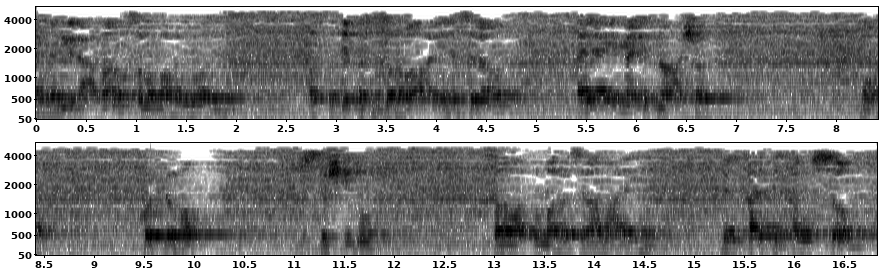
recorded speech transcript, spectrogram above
النبي الأعظم صلى الله عليه وآله الصديقة الزهراء عليه السلام الأئمة الاثنا عشر. نعم. كلهم استشهدوا صلوات الله وسلامه عليهم بالقتل أو السم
